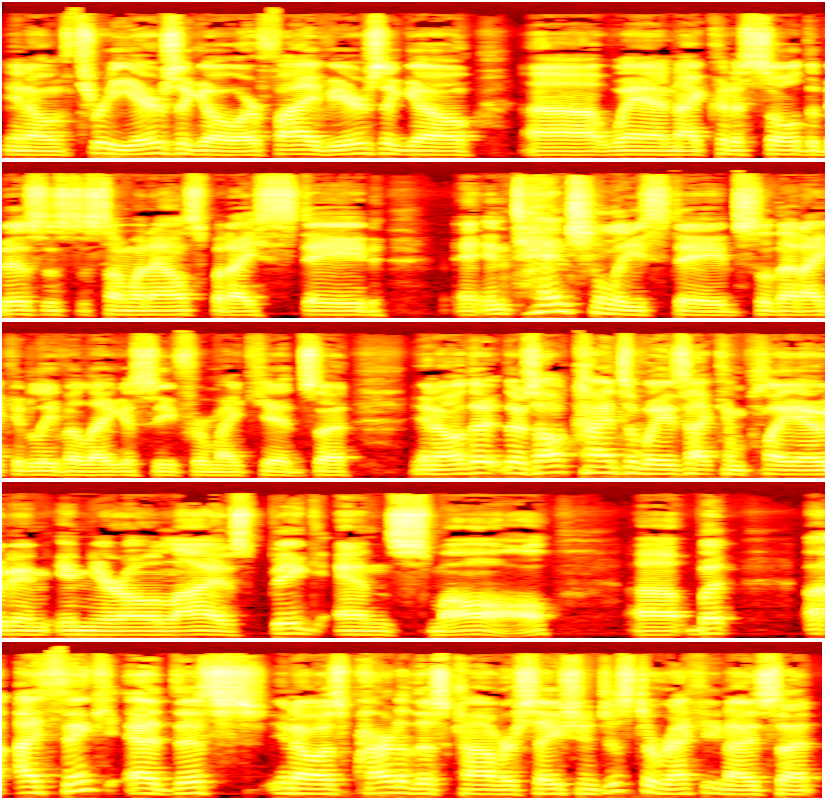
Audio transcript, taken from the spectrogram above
you know three years ago or five years ago uh, when i could have sold the business to someone else but i stayed intentionally stayed so that i could leave a legacy for my kids uh, you know there, there's all kinds of ways that can play out in in your own lives big and small uh, but I think at this, you know, as part of this conversation, just to recognize that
